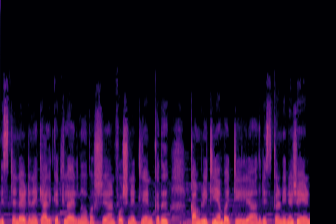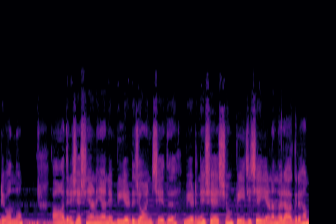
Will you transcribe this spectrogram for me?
ഡിസ്റ്റന്റ് ആയിട്ട് തന്നെ കാലിക്കറ്റിലായിരുന്നു. പക്ഷേ അൺഫോർച്ചുനേറ്റ്ലി എനിക്കത് കംപ്ലീറ്റ് ചെയ്യാൻ പറ്റിയില്ല. അത് ഡിസ്കണ്ടിന്യൂ ചെയ്യേണ്ടി വന്നു. അതിനുശേഷമാണ് ഞാൻ ബി എഡ് ജോയിൻ ചെയ്ത്. ബി എഡിന് ശേഷം പി ജി ചെയ്യണം എന്നൊരാഗ്രഹം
